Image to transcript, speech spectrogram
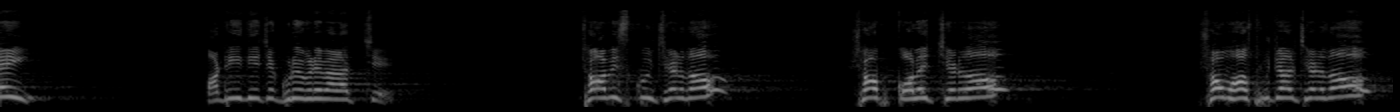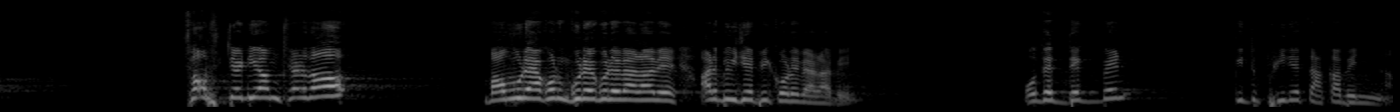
নেই। পাঠিয়ে দিয়েছে, ঘুরে ঘুরে বেড়াচ্ছে। সব স্কুল ছেড়ে দাও, সব কলেজ ছেড়ে দাও, সব হসপিটাল ছেড়ে দাও, সব স্টেডিয়াম ছেড়ে দাও। বাবুরা এখন ঘুরে ঘুরে বেড়াবে আর বিজেপি করে বেড়াবে। ওদের দেখবেন, কিন্তু ফিরে তাকাবেন না।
